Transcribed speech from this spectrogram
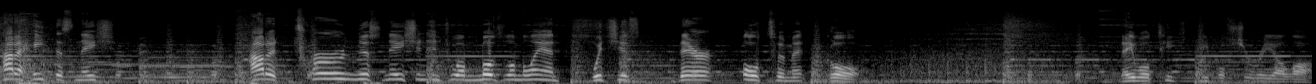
how to hate this nation, how to turn this nation into a Muslim land, which is their ultimate goal. They will teach people Sharia law,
